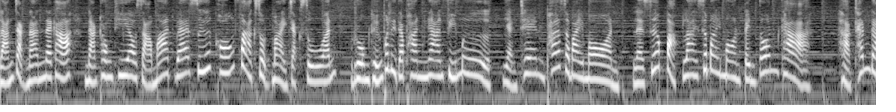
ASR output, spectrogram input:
หลังจากนั้นนะคะ นักท่องเที่ยวสามารถแวะซื้อของฝากสดใหม่จากสวน รวมถึงผลิตภัณฑ์งานฝีมือ อย่างเช่น ผ้าสบายมอญและเสื้อปักลายสบายมอญเป็นต้นค่ะ หากท่านใด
